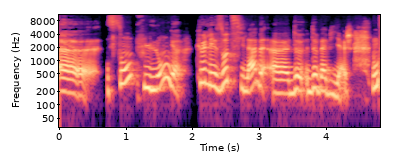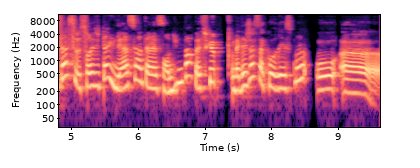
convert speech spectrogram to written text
euh, sont plus longues que les autres syllabes euh, de, babillage. Donc ça, ce, résultat, il est assez intéressant. D'une part parce que bah déjà, ça correspond au, euh,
